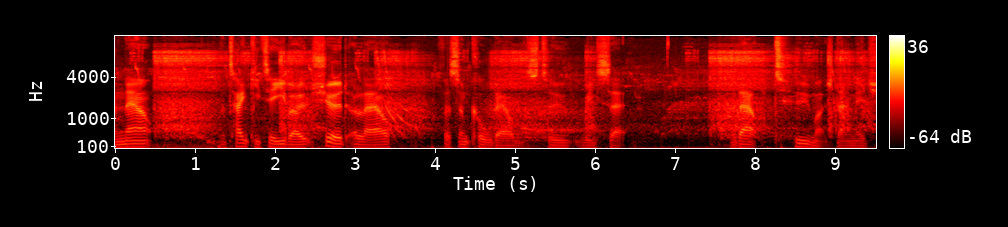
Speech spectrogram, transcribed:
And now tanky Teebo should allow for some cooldowns to reset without too much damage.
